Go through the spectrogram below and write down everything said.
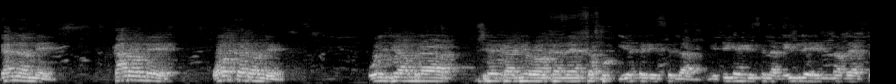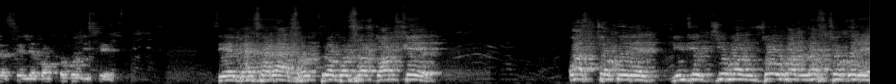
বেনামে, কারণে, অকারণে। ওই যে আমরা শেখ হাজির ওখানে একটা ইয়েতে গেছিলাম মিটিং এ গেছিলাম, ইব্রাহিম নামে একটা ছেলে বক্তব্য দিছে। যে বেচারা সতেরো বছর দলকে কষ্ট করে নিজের জীবন, যৌবন নষ্ট করে,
